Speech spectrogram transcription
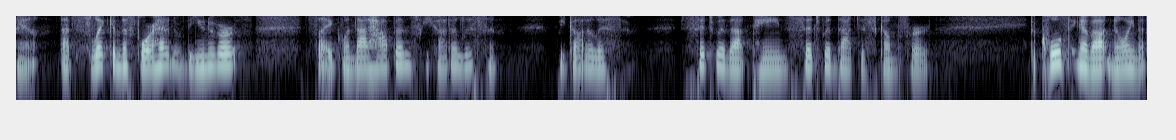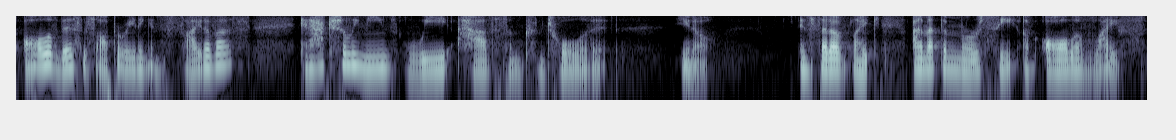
man that flick in the forehead of the universe. It's like when that happens, we gotta listen. We gotta listen. Sit with that pain, sit with that discomfort. The cool thing about knowing that all of this is operating inside of us, it actually means we have some control of it. You know, instead of like, I'm at the mercy of all of life,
